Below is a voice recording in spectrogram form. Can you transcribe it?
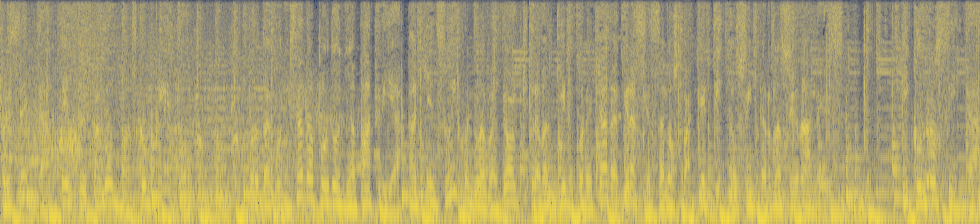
Presenta el prepago más completo. Protagonizada por Doña Patria, a quien su hijo en Nueva York la mantiene conectada gracias a los paquetitos internacionales. Y con Rosita,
